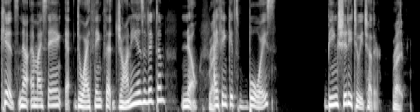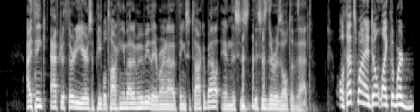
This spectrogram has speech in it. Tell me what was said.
kids. Now, am I saying do I think that Johnny is a victim? No. Right. I think it's boys being shitty to each other. Right. I think after 30 years of people talking about a movie, they run out of things to talk about, and this is this is the result of that. Well, that's why I don't like the word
